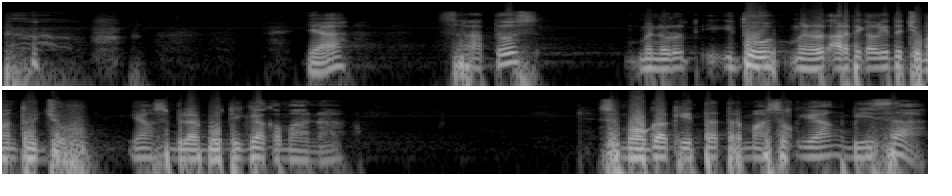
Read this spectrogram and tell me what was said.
ya, seratus menurut itu menurut artikel itu cuma tujuh. Yang sembilan puluh tiga ke mana? Semoga kita termasuk yang bisa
